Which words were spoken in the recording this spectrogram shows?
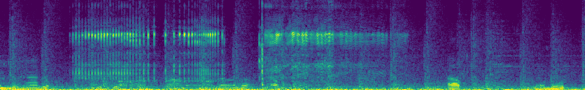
สี่ห้าหกสามแล้วครับ ครับมนุษย์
